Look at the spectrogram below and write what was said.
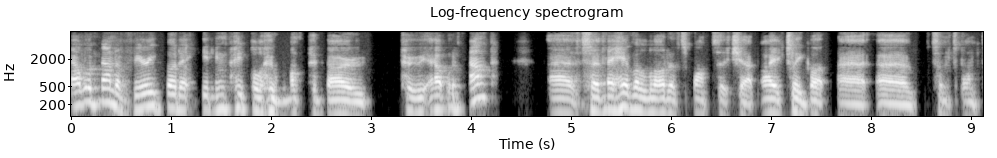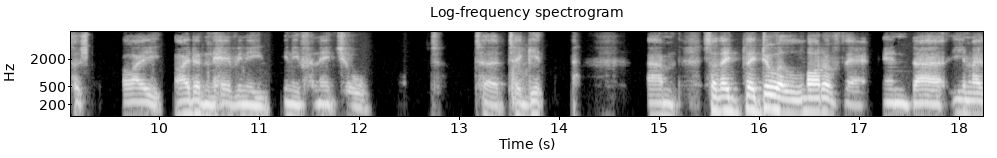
Outward Bound are very good at getting people who want to go to Outward Bound. Uh, so they have a lot of sponsorship. I actually got uh, uh, some sponsorship. I I didn't have any any financial t- to to get. Um, so they they do a lot of that, and uh, you know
